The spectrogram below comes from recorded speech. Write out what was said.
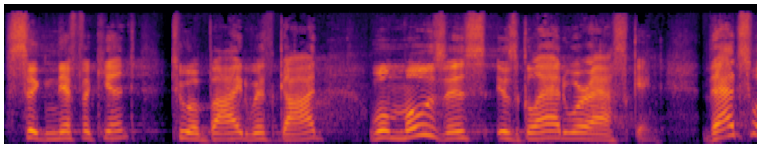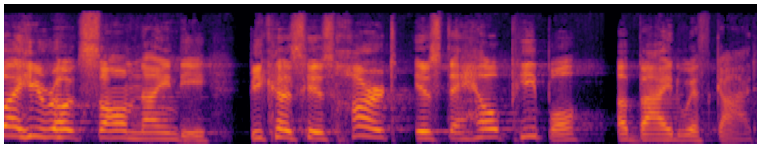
significant? To abide with God? Well, Moses is glad we're asking. That's why he wrote Psalm 90, because his heart is to help people abide with God.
